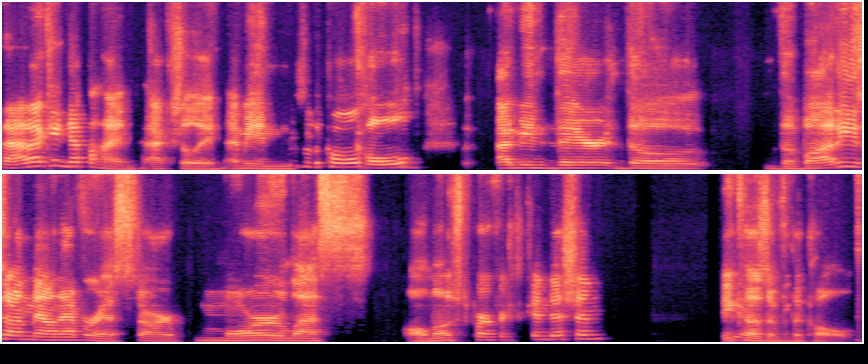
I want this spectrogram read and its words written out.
That I can get behind, actually. I mean, Because of the cold. cold. I mean, they're the the bodies on Mount Everest are more or less almost perfect condition because of the cold.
